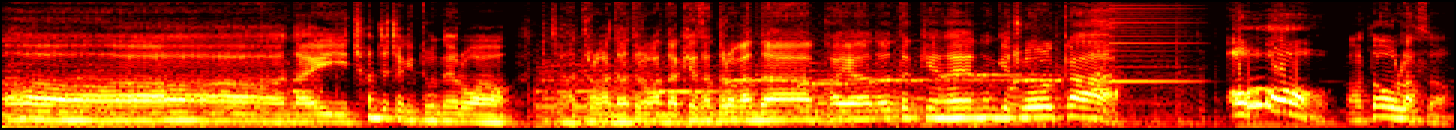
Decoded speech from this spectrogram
아, 나의 이 천재적인 두뇌로 자 들어간다 들어간다 계산 들어간다 과연 어떻게 하는 게 좋을까? 어! 아 떠올랐어.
